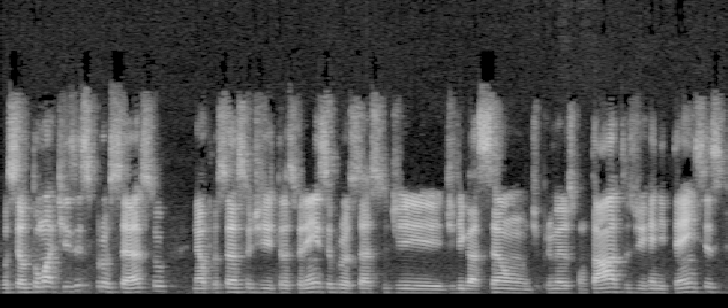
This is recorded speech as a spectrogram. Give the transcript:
você automatiza esse processo, né, o processo de transferência, o processo de, de ligação de primeiros contatos, de renitências,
